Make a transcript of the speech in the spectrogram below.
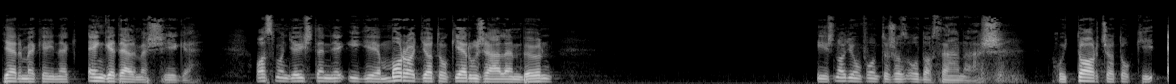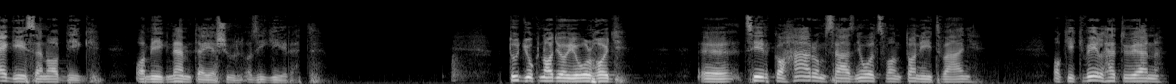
gyermekeinek engedelmessége. Azt mondja Isten igéje, maradjatok Jeruzsálemből, és nagyon fontos az odaszánás, hogy tartsatok ki egészen addig, amíg nem teljesül az ígéret. Tudjuk nagyon jól, hogy cirka 380 tanítvány, akik vélhetően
